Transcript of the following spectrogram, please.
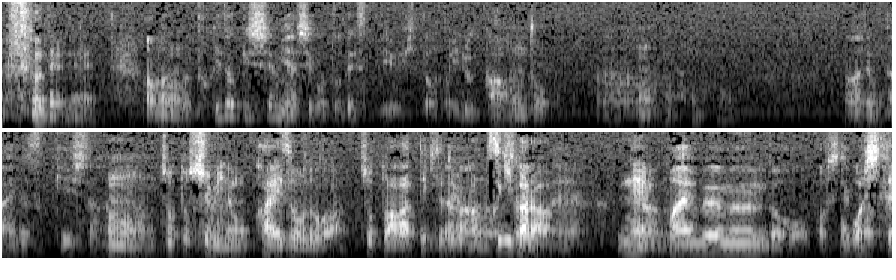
そうだよね。あ、まあうん。時々趣味は仕事ですっていう人もいるか。あ本当。あでもだいぶすっきりしたな、うん。うん、ちょっと趣味の解像度がちょっと上がってきたというかだ次からね。ねマイブーム運動を起こして起こして。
